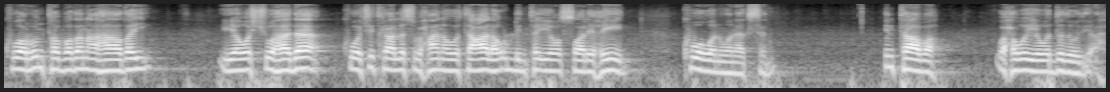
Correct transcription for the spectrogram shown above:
kuwa runta badan ahaaday iyo washuhadaa kuwa jidka alle subxaanahu watacaala u dhintay iyo wsaalixiin kuwa wan wanaagsan intaaba waxa weeye wadadoodii ah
